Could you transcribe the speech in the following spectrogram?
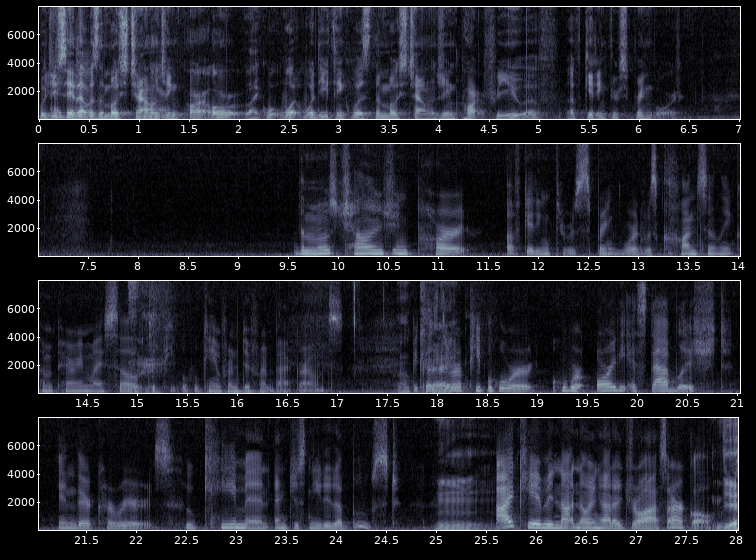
Would you I say that did. was the most challenging part, or like wh- what? What do you think was the most challenging part for you of of getting through Springboard? The most challenging part of getting through Springboard was constantly comparing myself to people who came from different backgrounds. Because there were people who were who were already established in their careers who came in and just needed a boost. Mm, I came in not knowing how to draw a circle. yeah,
